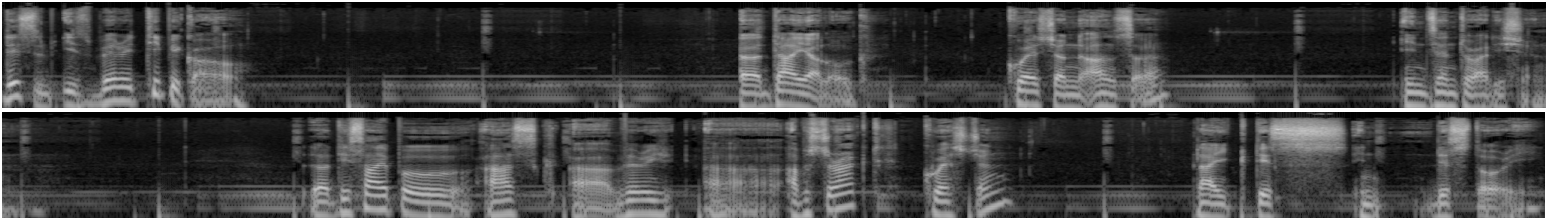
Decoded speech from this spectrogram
This is very typical uh, dialogue, question answer in Zen tradition. The disciple asks a very uh, abstract question, like this in this story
